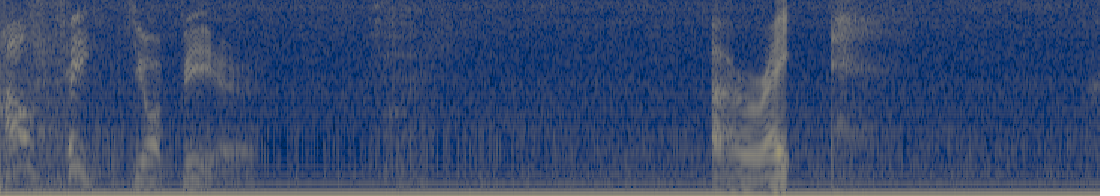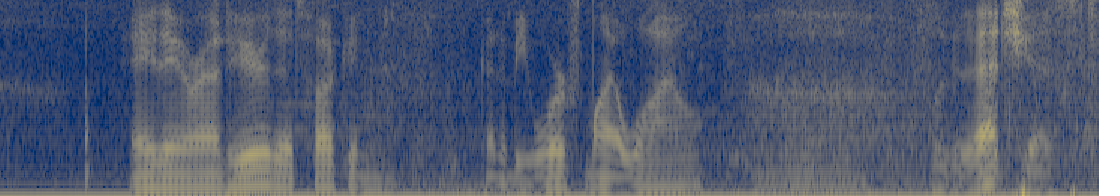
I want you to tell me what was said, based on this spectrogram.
I'll taste your fear. Alright. Anything around here that's fucking gonna be worth my while? Look at that chest.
